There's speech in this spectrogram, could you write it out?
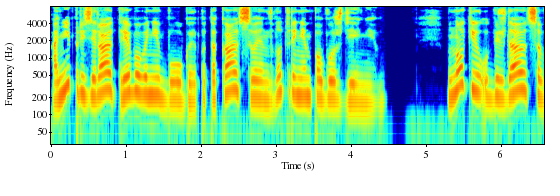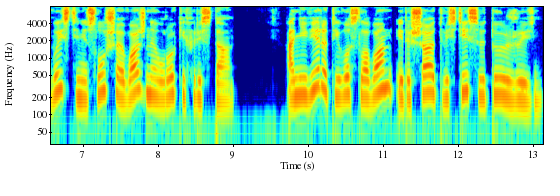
Они презирают требования Бога и потакают своим внутренним побуждениям. Многие убеждаются в истине, слушая важные уроки Христа. Они верят Его словам и решают вести святую жизнь.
